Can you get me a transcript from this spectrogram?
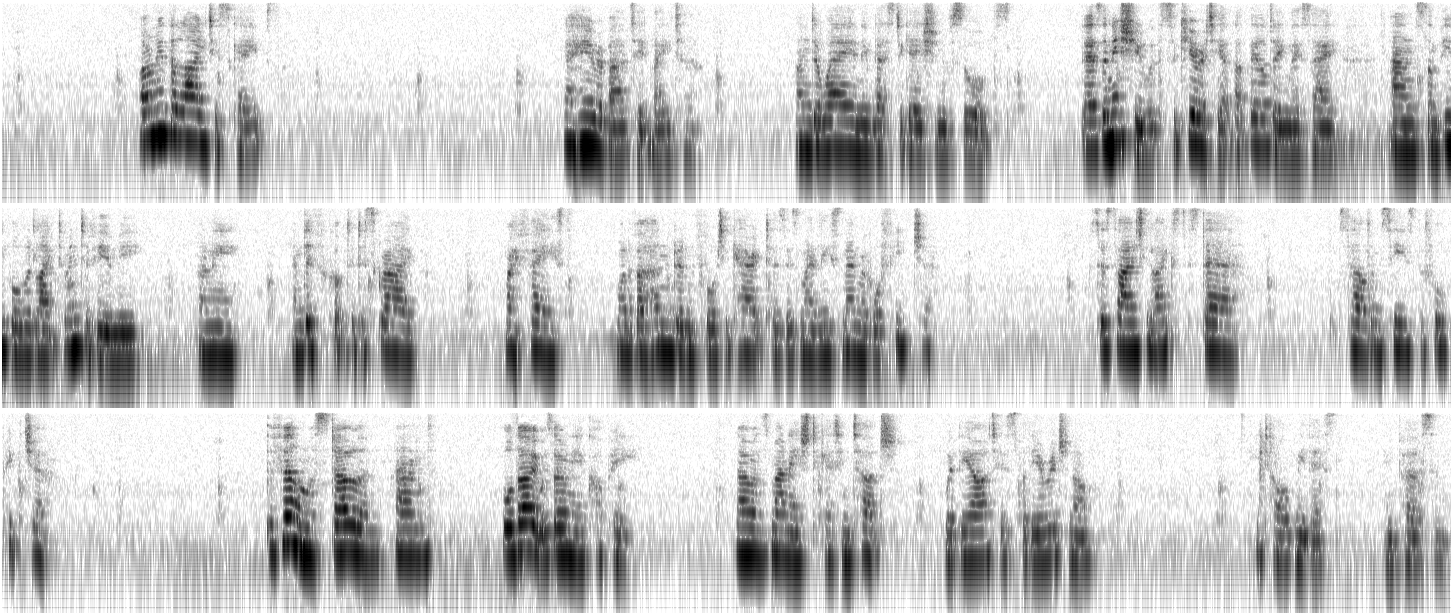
Only the light escapes. I hear about it later. Underway an investigation of sorts. There's an issue with security at that building, they say, and some people would like to interview me, only I'm difficult to describe. My face, one of 140 characters, is my least memorable feature. Society likes to stare, but seldom sees the full picture. The film was stolen, and although it was only a copy, no one's managed to get in touch with the artist for the original. He told me this in person.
